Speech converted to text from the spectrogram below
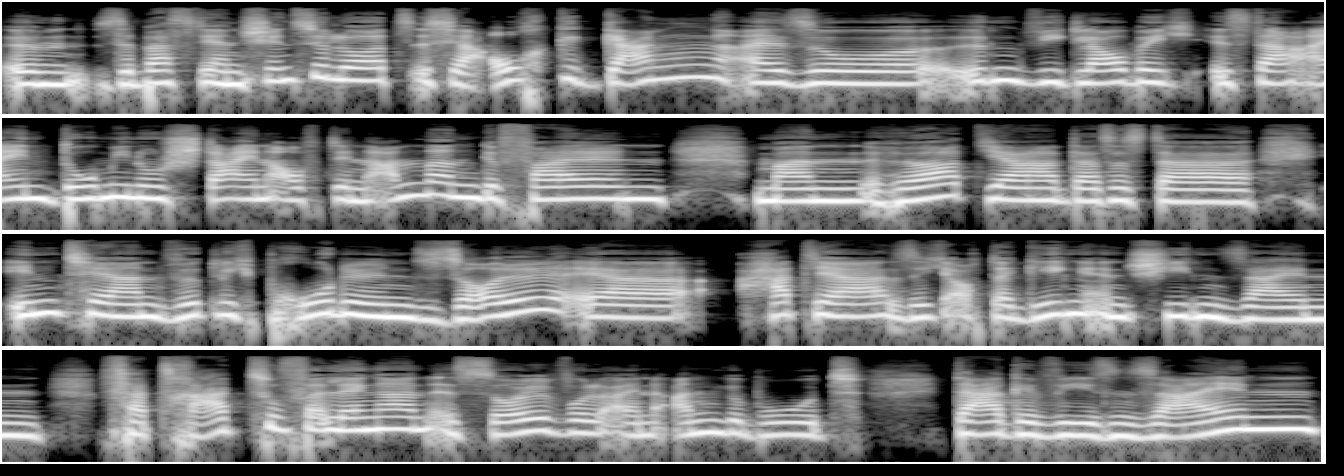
Ähm, Sebastian Schinzelorz ist ja auch gegangen, also irgendwie irgendwie, glaube ich, ist da ein Dominostein auf den anderen gefallen. Man hört ja, dass es da intern wirklich brodeln soll. Er hat ja sich auch dagegen entschieden, seinen Vertrag zu verlängern. Es soll wohl ein Angebot da gewesen sein.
